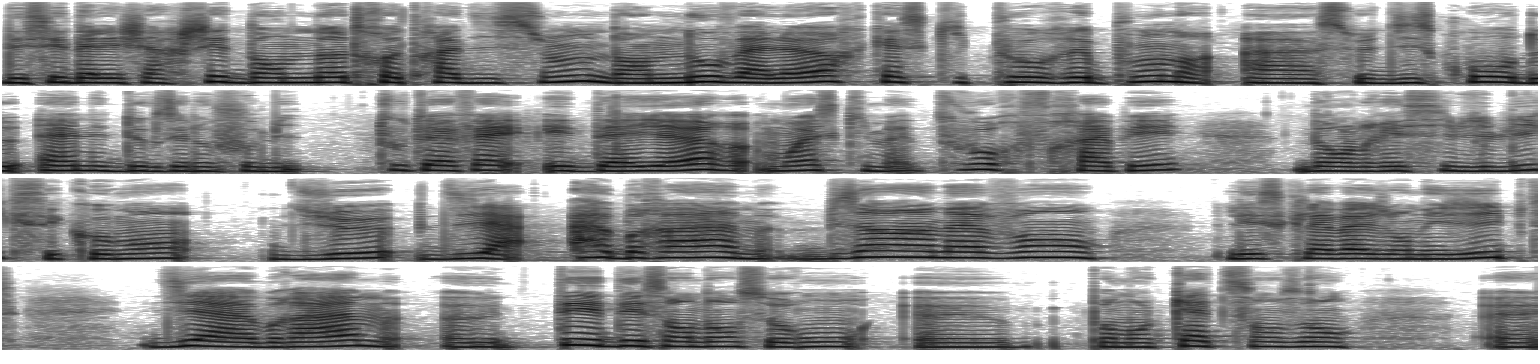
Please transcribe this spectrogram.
d'essayer d'aller chercher dans notre tradition, dans nos valeurs, qu'est-ce qui peut répondre à ce discours de haine et de xénophobie. Tout à fait. Et d'ailleurs, moi, ce qui m'a toujours frappé dans le récit biblique, c'est comment Dieu dit à Abraham, bien avant l'esclavage en Égypte, dit à Abraham, euh, tes descendants seront euh, pendant 400 ans euh,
